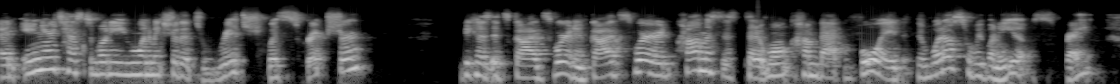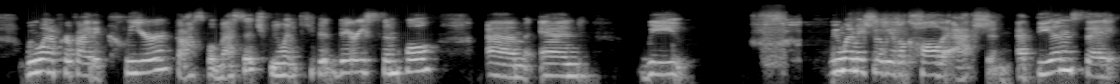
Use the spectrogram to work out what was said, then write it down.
And in your testimony, you want to make sure that it's rich with scripture because it's God's word. And if God's word promises that it won't come back void, then what else would we want to use, right? We want to provide a clear gospel message. We want to keep it very simple. Um, and we we want to make sure that we have a call to action. At the end, say,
